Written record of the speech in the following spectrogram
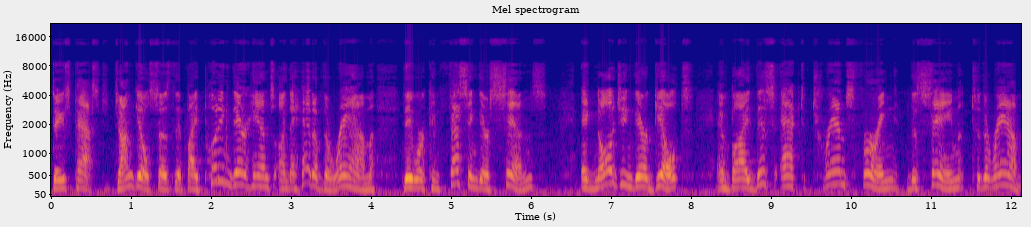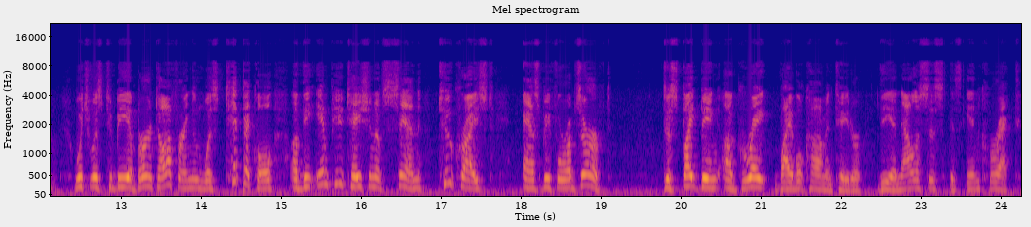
days past, John Gill says that by putting their hands on the head of the ram, they were confessing their sins, acknowledging their guilt, and by this act transferring the same to the ram, which was to be a burnt offering and was typical of the imputation of sin to Christ as before observed. Despite being a great Bible commentator, the analysis is incorrect.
